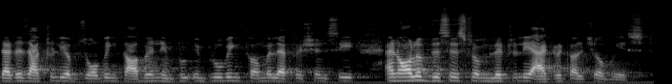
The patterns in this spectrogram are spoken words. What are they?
that is actually absorbing carbon, impro improving thermal efficiency, and all of this is from literally agriculture waste.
